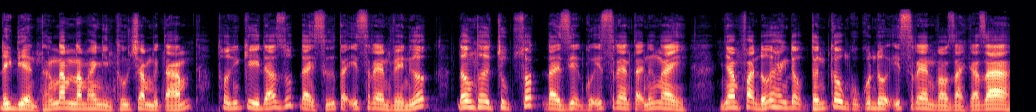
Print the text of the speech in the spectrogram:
Đỉnh điểm tháng 5 năm 2018, Thổ Nhĩ Kỳ đã rút đại sứ tại Israel về nước, đồng thời trục xuất đại diện của Israel tại nước này nhằm phản đối hành động tấn công của quân đội Israel vào giải Gaza.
